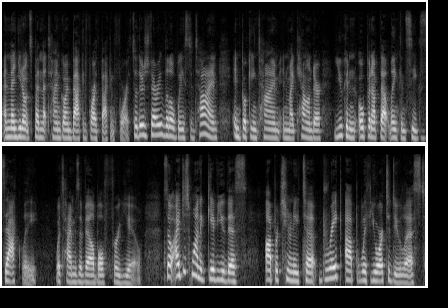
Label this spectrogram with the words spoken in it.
and then you don't spend that time going back and forth back and forth. So there's very little wasted time in booking time in my calendar. You can open up that link and see exactly what time is available for you. So i just want to give you this opportunity to break up with your to-do list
